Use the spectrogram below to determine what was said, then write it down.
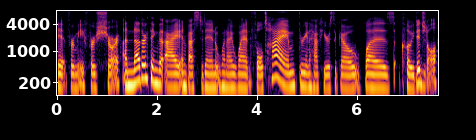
it for me for sure. Another thing that I invested in when I went full time three and a half years ago was Chloe Digital.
